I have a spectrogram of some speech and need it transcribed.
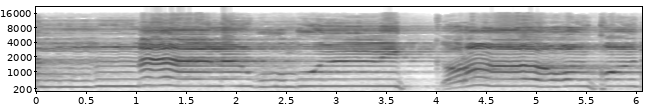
أنا لهم الذكرى وقد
